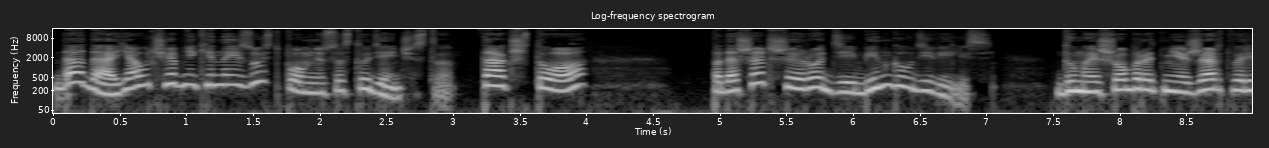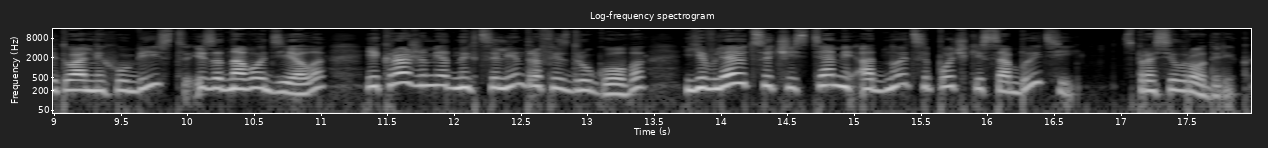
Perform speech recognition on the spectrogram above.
Да-да, я учебники наизусть помню со студенчества. Так что... Подошедшие Родди и Бинго удивились. Думаешь, оборотни — жертвы ритуальных убийств из одного дела и кражи медных цилиндров из другого являются частями одной цепочки событий? — спросил Родерик.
